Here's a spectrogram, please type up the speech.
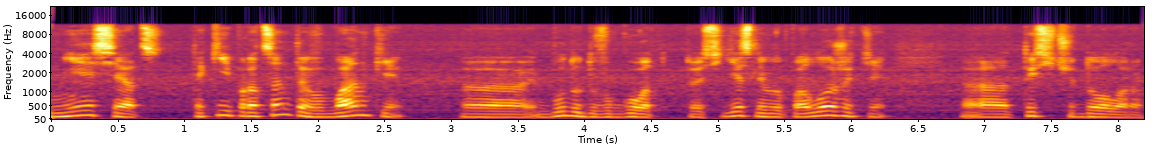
месяц. Такие проценты в банке э, будут в год. То есть если вы положите э, 1000 долларов,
